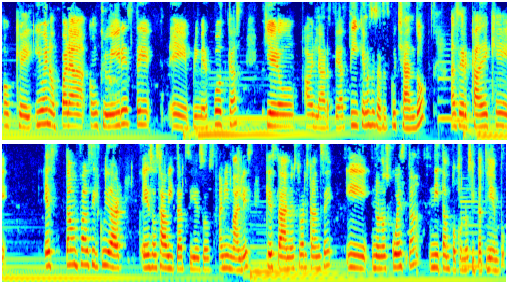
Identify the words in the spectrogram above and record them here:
Ok, y bueno, para concluir este eh, primer podcast, quiero hablarte a ti que nos estás escuchando acerca de que es tan fácil cuidar esos hábitats y esos animales que está a nuestro alcance y no nos cuesta ni tampoco nos quita tiempo.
